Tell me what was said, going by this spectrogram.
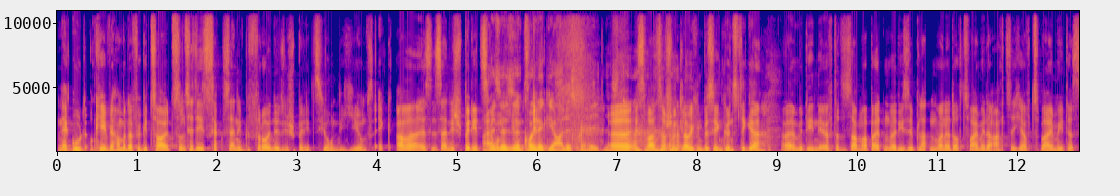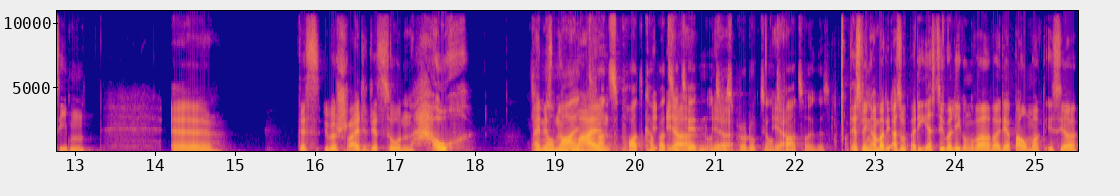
Na gut, okay, wir haben dafür gezahlt. Sonst hätte ich gesagt, es ist eine befreundete Spedition, die hier ums Eck. Aber es ist eine Spedition. Also es ist ein ums Eck. kollegiales Verhältnis. Äh, es war zwar schon, glaube ich, ein bisschen günstiger, äh, mit denen die öfter zusammenarbeiten, weil diese Platten waren ja doch 2,80 Meter auf 2,07 Meter. Äh, das überschreitet jetzt so einen Hauch die eines normalen, normalen. Transportkapazitäten Ja, unseres ja, Produktionsfahrzeuges. Deswegen haben wir die, also, weil die erste Überlegung war, weil der Baumarkt ist ja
